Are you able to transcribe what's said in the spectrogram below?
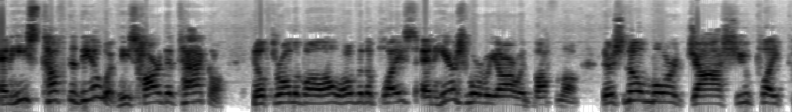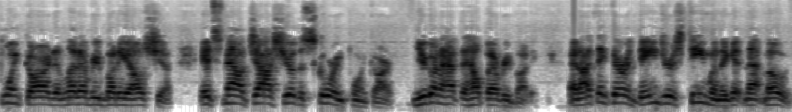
And he's tough to deal with. He's hard to tackle. He'll throw the ball all over the place. And here's where we are with Buffalo. There's no more Josh, you play point guard and let everybody else you. It's now, Josh, you're the scoring point guard. You're going to have to help everybody. And I think they're a dangerous team when they get in that mode.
